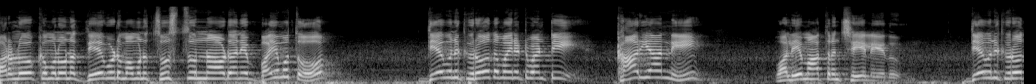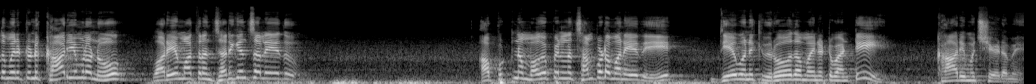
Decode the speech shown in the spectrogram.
పరలోకములో ఉన్న దేవుడు మమ్మల్ని చూస్తున్నాడు అనే భయముతో దేవునికి విరోధమైనటువంటి కార్యాన్ని వాళ్ళు ఏమాత్రం చేయలేదు. దేవునికి విరోధమైనటువంటి కార్యములను వారు ఏమాత్రం జరిగించలేదు. ఆ పుట్టిన మగపిల్లను చంపడం అనేది దేవునికి విరోధమైనటువంటి కార్యము చేయడమే.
